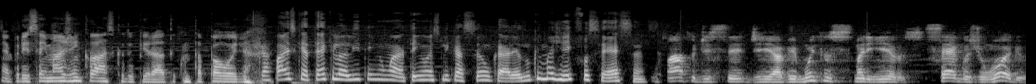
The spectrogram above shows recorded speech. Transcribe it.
É por isso a imagem clássica do pirata com tapa-olho. Capaz que até aquilo ali tem uma, tem uma explicação, cara. Eu nunca imaginei que fosse essa. O fato de, ser, de haver muitos marinheiros cegos de um olho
